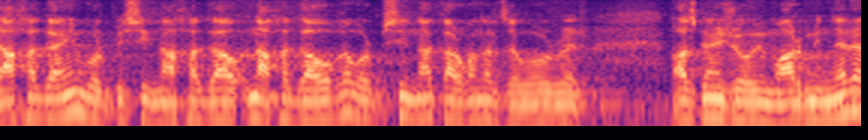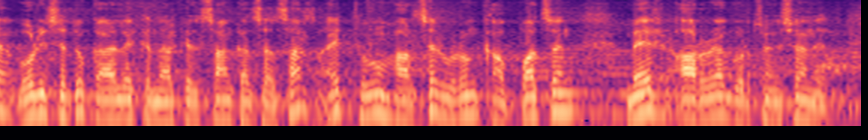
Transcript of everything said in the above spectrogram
նախագահային, որպեսզի նախագահ նախագահողը, որպեսզի նա կարողանար ձևավորել ազգային ժողովի մարմինները, որից հետո կարելի է քննարկել ցանկացած հարց, այդ թվում հարցեր, որոնք կապված են մեր առօրյա գործունեության հետ։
